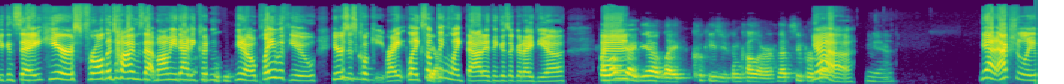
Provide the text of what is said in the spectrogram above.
you can say, "Here's for all the times that mommy and daddy couldn't, you know, play with you, here's this cookie," right? Like Yeah. something like that I think is a good idea. I love And- the idea of like cookies you can color. That's super fun. Yeah, yeah. Yeah. Yeah, actually,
